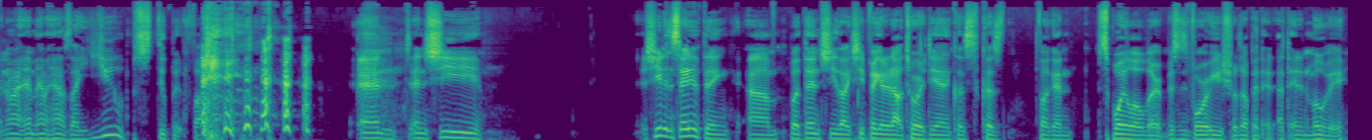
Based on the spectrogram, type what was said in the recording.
my, in my I was like, you stupid fuck. and and she she didn't say anything, um, but then she like she figured it out towards the end because because fucking spoiler alert, Mrs. Voorhees shows up at, at the end of the movie.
